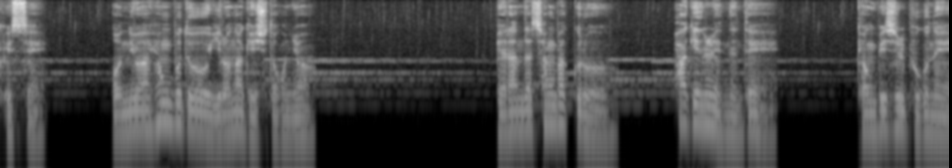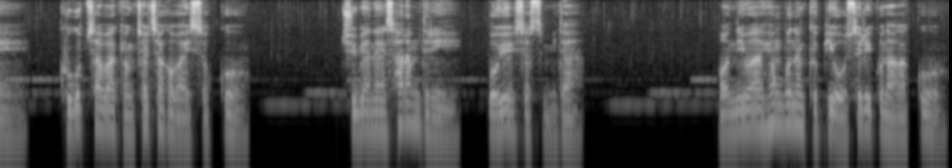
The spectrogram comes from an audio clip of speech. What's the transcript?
글쎄 언니와 형부도 일어나 계시더군요. 베란다 창밖으로 확인을 했는데 경비실 부근에 구급차와 경찰차가 와 있었고 주변에 사람들이 모여 있었습니다. 언니와 형부는 급히 옷을 입고 나갔고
